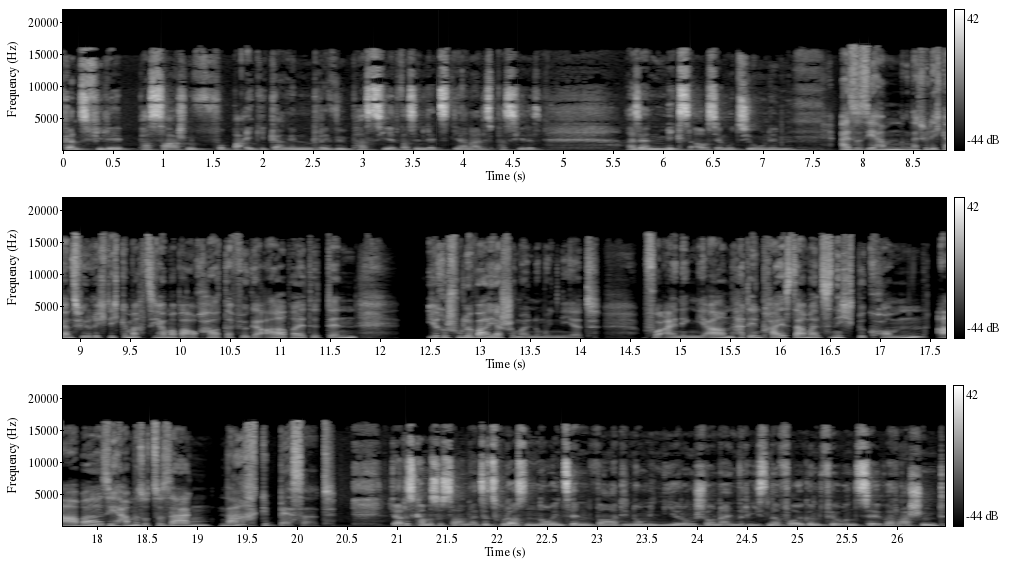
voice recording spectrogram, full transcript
ganz viele Passagen vorbeigegangen, Revue passiert, was in den letzten Jahren alles passiert ist. Also ein Mix aus Emotionen. Also Sie haben natürlich ganz viel richtig gemacht, Sie haben aber auch hart dafür gearbeitet, denn Ihre Schule war ja schon mal nominiert. Vor einigen Jahren hat den Preis damals nicht bekommen, aber Sie haben sozusagen nachgebessert. Ja, das kann man so sagen. Also 2019 war die Nominierung schon ein Riesenerfolg und für uns sehr überraschend.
